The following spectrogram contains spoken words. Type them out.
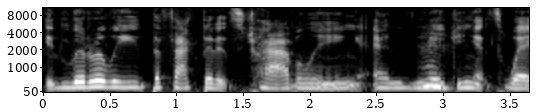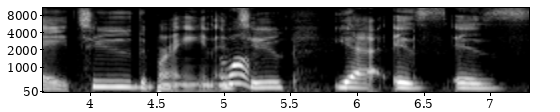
it, literally the fact that it's traveling and mm. making its way to the brain and to yeah is is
